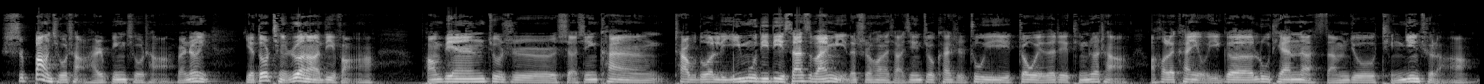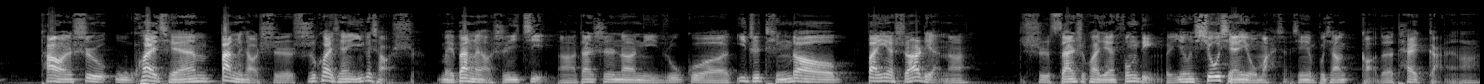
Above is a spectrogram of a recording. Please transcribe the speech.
是棒球场还是冰球场，反正也都是挺热闹的地方啊。旁边就是小新看差不多离目的地三四百米的时候呢，小新就开始注意周围的这个停车场啊。后来看有一个露天呢，咱们就停进去了啊。它好像是五块钱半个小时，十块钱一个小时，每半个小时一记啊。但是呢，你如果一直停到半夜十二点呢，是三十块钱封顶。因为休闲游嘛，小新也不想搞得太赶啊，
